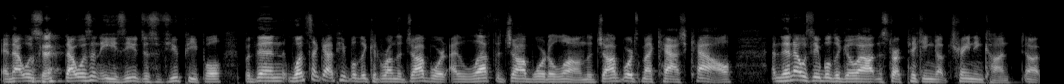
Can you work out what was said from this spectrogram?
And that was okay. that wasn't easy, just a few people. But then once I got people that could run the job board, I left the job board alone. The job board's my cash cow. And then I was able to go out and start picking up training con, uh,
